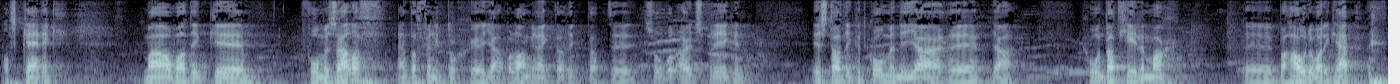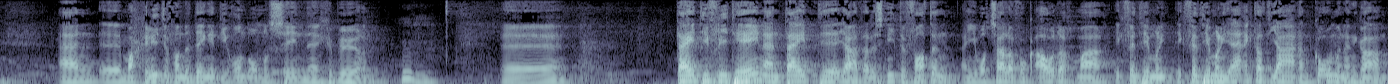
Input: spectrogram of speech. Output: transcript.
als kerk. Maar wat ik eh, voor mezelf, en dat vind ik toch eh, ja, belangrijk dat ik dat eh, zo wil uitspreken, is dat ik het komende jaar eh, ja, gewoon datgene mag eh, behouden wat ik heb. en eh, mag genieten van de dingen die rondom ons heen gebeuren. Hmm. Tijd die vliet heen en tijd, ja, dat is niet te vatten. En je wordt zelf ook ouder. Maar ik vind, helemaal, ik vind het helemaal niet erg dat jaren komen en gaan.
